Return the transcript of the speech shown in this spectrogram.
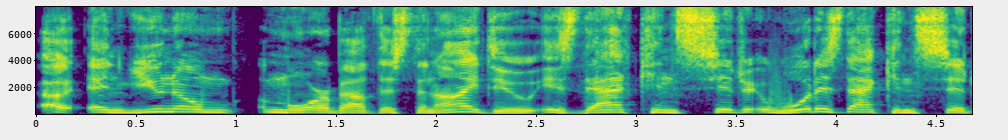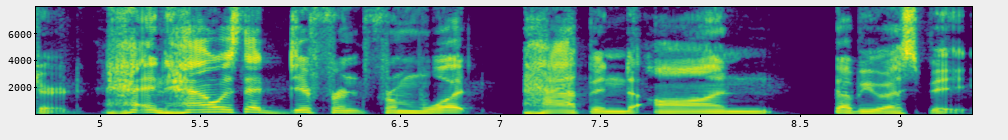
uh, and you know more about this than I do is that considered what is that considered and how is that different from what happened on WSB?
